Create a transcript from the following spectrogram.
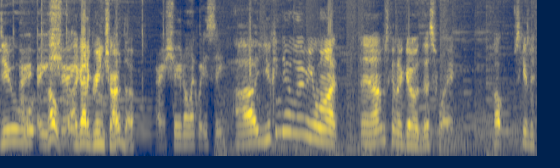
do... Are- are you oh, sure? I got a green shard, though. Are you sure you don't like what you see? Uh, you can do whatever you want. And I'm just gonna go this way. Oh, excuse me.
